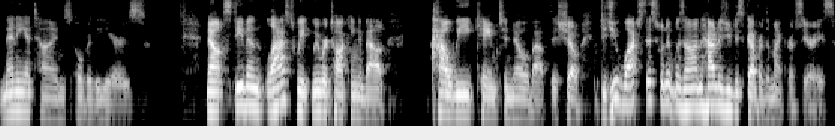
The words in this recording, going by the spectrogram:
many a times over the years. Now, Stephen, last week we were talking about how we came to know about this show. Did you watch this when it was on? How did you discover the micro series?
